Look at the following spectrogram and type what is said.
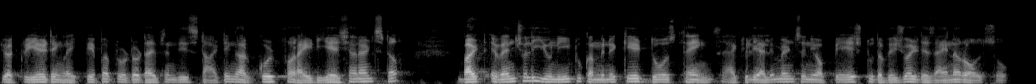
you are creating, like paper prototypes in these starting, are good for ideation and stuff. But eventually, you need to communicate those things, actually elements in your page, to the visual designer also.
